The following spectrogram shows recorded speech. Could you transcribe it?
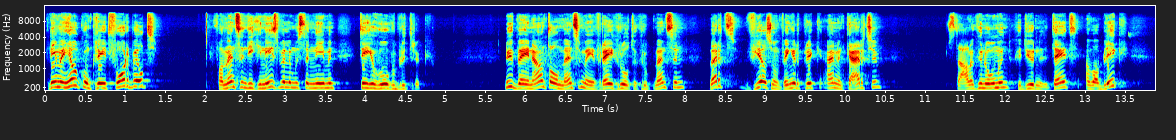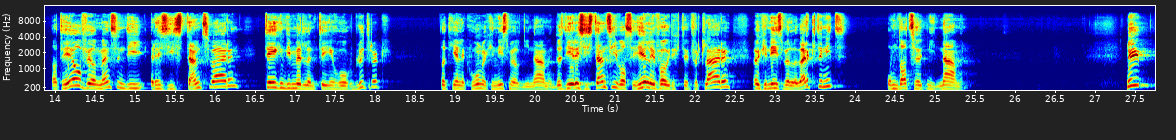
Ik neem een heel concreet voorbeeld van mensen die geneesmiddelen moesten nemen tegen hoge bloeddruk. Nu, bij een aantal mensen, bij een vrij grote groep mensen, werd via zo'n vingerprik en een kaartje stalen genomen gedurende de tijd. En wat bleek? Dat heel veel mensen die resistent waren tegen die middelen tegen hoge bloeddruk, dat die eigenlijk gewoon een geneesmiddel niet namen. Dus die resistentie was heel eenvoudig te verklaren. Een geneesmiddel werkte niet, omdat ze het niet namen. Nu,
